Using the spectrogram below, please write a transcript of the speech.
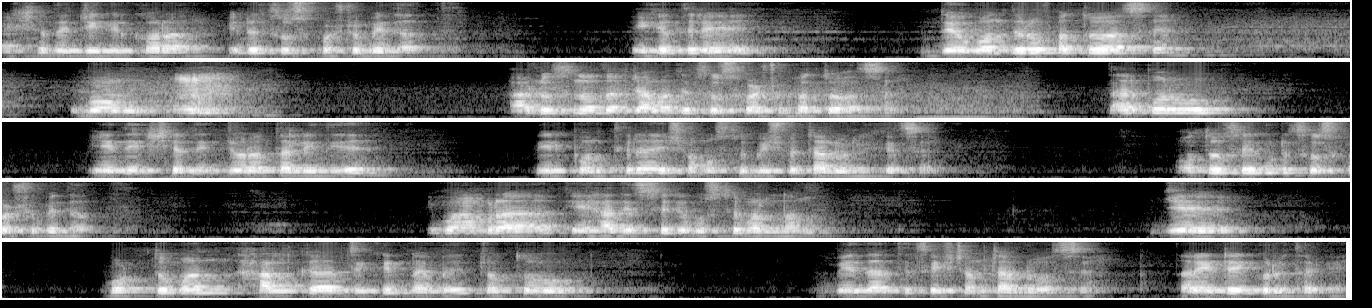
একসাথে জিগির করা, এটা সুস্পষ্ট বেদাত। এক্ষেত্রে দেওবন্দেরও ফতোয়া আছে এবং আলোচনাদার জামাতের সুস্পষ্ট ফতোয়া আছে। তারপরও এদিক সেদিক জোড়াতালি দিয়ে পীরপন্থীরা এই সমস্ত বিষয় চালু রেখেছে। অথচ এগুলো সুস্পষ্ট বেদাত। এবং আমরা এই হাদিস থেকে বুঝতে পারলাম যে বর্তমান হালকা জিকির নামে যত বেদাতি সিস্টেম চালু আছে, তারা এটাই করে থাকে।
